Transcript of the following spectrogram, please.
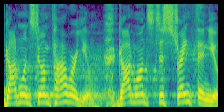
God wants to empower you. God wants to strengthen you.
